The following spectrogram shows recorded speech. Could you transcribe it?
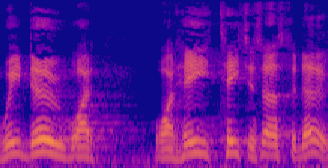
we do what, what He teaches us to do.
